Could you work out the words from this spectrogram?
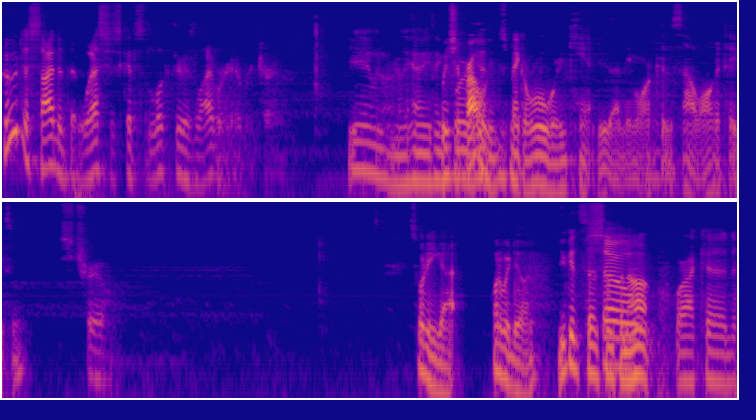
who decided that Wes just gets to look through his library every turn? Yeah, we don't really have anything. We should probably you. just make a rule where you can't do that anymore because how long it takes him. It's true. So what do you got? What are we doing? You could set So- something up where I could.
